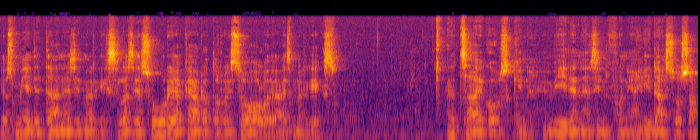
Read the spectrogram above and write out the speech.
jos mietitään esimerkiksi sellaisia suuria käyrätorvisooloja, esimerkiksi Tsaikovskin viidennen sinfonian idasosa,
